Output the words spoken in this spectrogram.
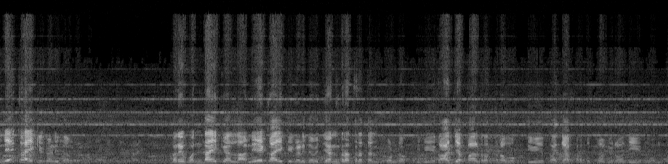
ಅನೇಕ ಆಯ್ಕೆಗಳಿದಾವೆ. ಬರೀ ಒಂದು ಆಯ್ಕೆ ಅಲ್ಲ ಅನೇಕ ಆಯ್ಕೆಗಳಿದ್ದಾವೆ ಜನರ ಹತ್ರ ತೆಗೆದುಕೊಂಡು ಹೋಗ್ತೀವಿ ರಾಜ್ಯಪಾಲರ ಹತ್ರ ಹೋಗ್ತೀವಿ ಪ್ರಜಾಪ್ರಭುತ್ವ ವಿರೋಧಿ ಇರುವಂತ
